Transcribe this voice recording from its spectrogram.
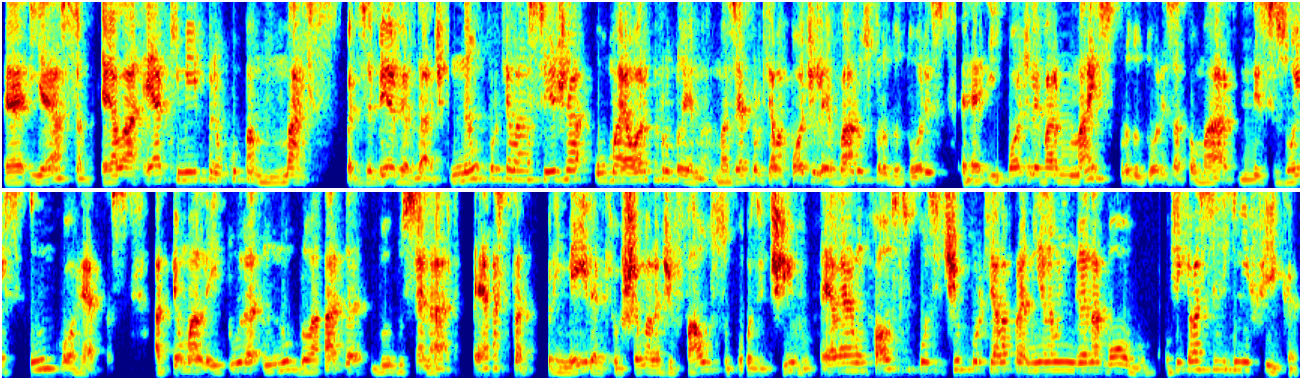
É, e essa, ela é a que me preocupa mais, para dizer bem a verdade. Não porque ela seja o maior problema, mas é porque ela pode levar os produtores é, e pode levar mais produtores a tomar decisões incorretas, a ter uma leitura nublada do, do cenário. Esta primeira, que eu chamo ela de falso positivo, ela é um falso positivo porque ela, para mim, ela é um engana bobo. O que, que ela significa?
